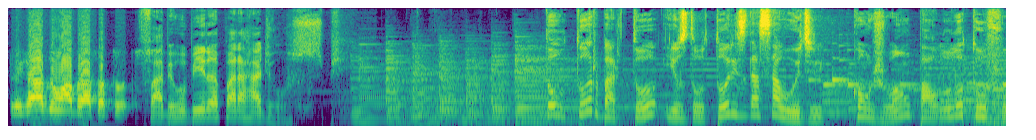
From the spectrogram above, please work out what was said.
Obrigado, um abraço a todos. Fábio Rubira para a Rádio USP. Doutor Bartô e os Doutores da Saúde, com João Paulo Lotufo.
